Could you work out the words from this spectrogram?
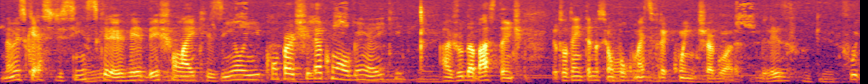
Não esquece de se inscrever, deixa um likezinho e compartilha com alguém aí que ajuda bastante. Eu tô tentando ser um pouco mais frequente agora, beleza? Fui!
